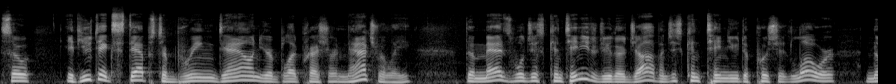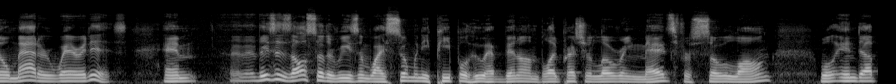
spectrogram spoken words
So if you take steps to bring down your blood pressure naturally, the meds will just continue to do their job and just continue to push it lower no matter where it is. And Uh, This is also the reason why so many people who have been on blood pressure lowering meds for so long will end up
